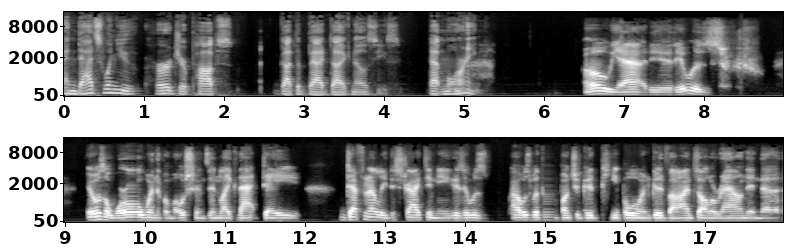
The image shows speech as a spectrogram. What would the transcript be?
and that's when you heard your pops got the bad diagnoses that morning? Oh yeah, dude. It was it was a whirlwind of emotions and like that day definitely distracted me because it was I was with a bunch of good people and good vibes all around and uh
